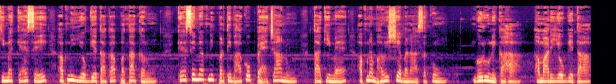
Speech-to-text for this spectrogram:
कि मैं कैसे अपनी योग्यता का पता करूँ, कैसे मैं अपनी प्रतिभा को पहचानूं ताकि मैं अपना भविष्य बना सकूँ। गुरु ने कहा हमारी योग्यता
